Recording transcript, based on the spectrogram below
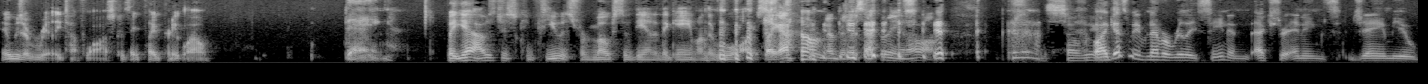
it was a really tough loss because they played pretty well. Dang. But yeah, I was just confused for most of the end of the game on the rule. I was like, I don't remember this happening at all. It's so weird. Well, I guess we've never really seen an extra innings JMU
